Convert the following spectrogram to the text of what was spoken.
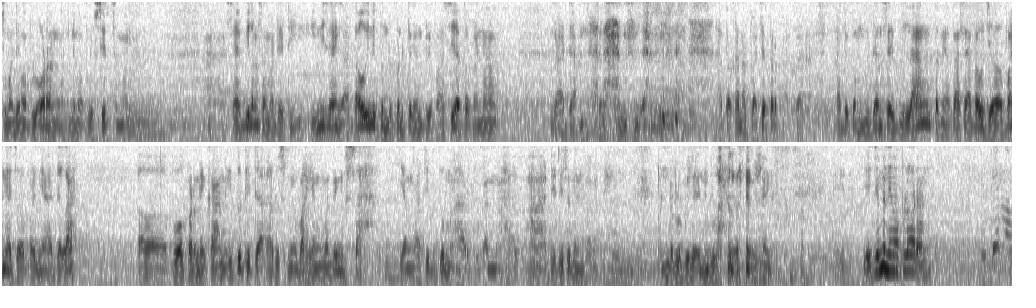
cuma 50 orang kan, 50 seat semalam. Nah, saya bilang sama Dedi, ini saya nggak tahu ini benar-benar pengen privasi atau karena nggak ada anggaran atau karena budget terbatas. Tapi kemudian saya bilang ternyata saya tahu jawabannya jawabannya adalah eh, bahwa pernikahan itu tidak harus mewah yang penting sah. Yang wajib itu mahar bukan mahal. Ah, jadi seneng banget ya. Bener lu bilang gua. ya cuma 50 orang. Itu emang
